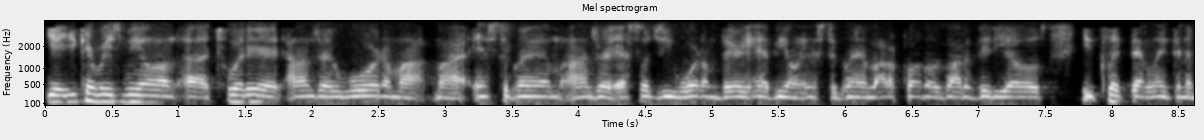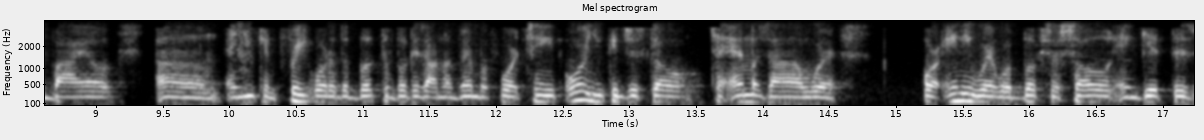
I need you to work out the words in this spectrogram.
Yeah, you can reach me on uh, Twitter at Andre Ward or my, my Instagram, Andre SOG Ward. I'm very heavy on Instagram, a lot of photos, a lot of videos. You click that link in the bio, um, and you can pre-order the book. The book is out November 14th, or you can just go to Amazon where or anywhere where books are sold and get this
